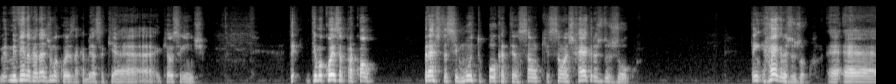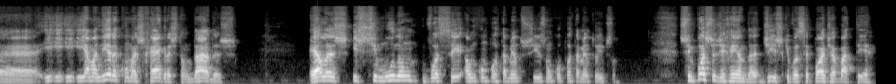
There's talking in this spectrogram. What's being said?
Me vem, na verdade, uma coisa na cabeça, que é, que é o seguinte: tem, uma coisa para qual presta-se muito pouca atenção, que são as regras do jogo. Tem regras do jogo. É, é, e, e, a maneira como as regras estão dadas, elas estimulam você a um comportamento X ou um comportamento Y. Se o imposto de renda diz que você pode abater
